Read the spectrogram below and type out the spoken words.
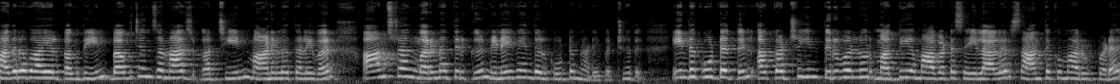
மதுரவாயல் பகுதியில் பகுஜன் சமாஜ் கட்சியின் மாநில தலைவர் ஆம்ஸ்ட்ராங் மரணத்திற்கு நினைவேந்தல் கூட்டம் நடைபெற்றது. இந்த கூட்டத்தில் அக்கட்சியின் திருவள்ளூர் மத்திய மாவட்ட செயலாளர் சாந்தகுமார் உட்பட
